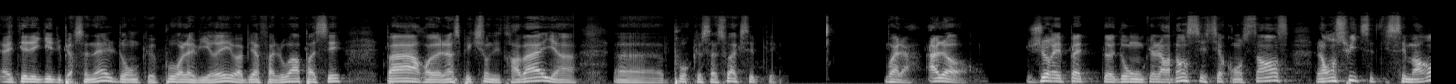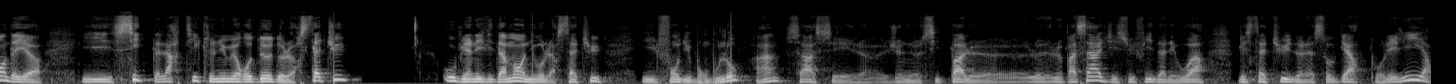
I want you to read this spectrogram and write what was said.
a été délégué du personnel, donc pour la virer, il va bien falloir passer par euh, l'inspection du travail hein, euh, pour que ça soit accepté. Voilà. Alors, je répète donc, alors dans ces circonstances, alors ensuite, c'est marrant d'ailleurs, ils citent l'article numéro 2 de leur statut, où bien évidemment, au niveau de leur statut, ils font du bon boulot. Hein. Ça, c'est, je ne cite pas le, le- le passage, il suffit d'aller voir les statuts de la sauvegarde pour les lire.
